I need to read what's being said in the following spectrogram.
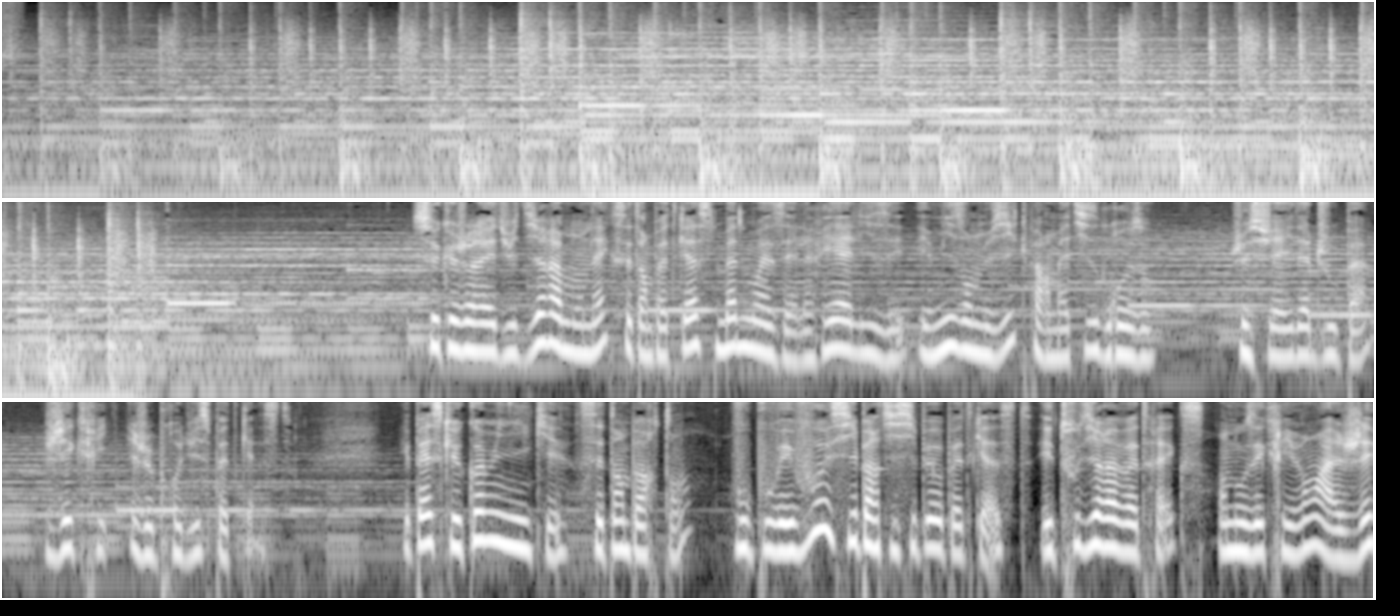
Ce que j'aurais dû dire à mon ex est un podcast Mademoiselle, réalisé et mis en musique par Mathis Grosso. Je suis Aïda Djoupa, j'écris et je produis ce podcast. Et parce que communiquer, c'est important, vous pouvez vous aussi participer au podcast et tout dire à votre ex en nous écrivant à j'ai.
